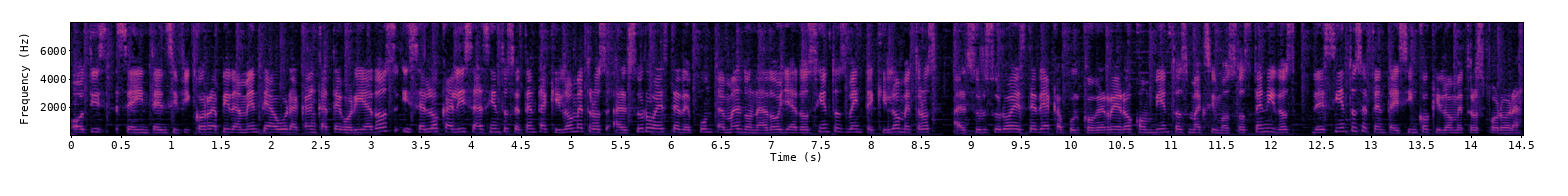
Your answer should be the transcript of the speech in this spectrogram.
Otis se intensificó rápidamente a huracán categoría 2 y se localiza a 170 kilómetros al suroeste de Punta Maldonado y a 220 kilómetros al sur-suroeste de Acapulco Guerrero con vientos máximos sostenidos de 175 kilómetros por hora.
